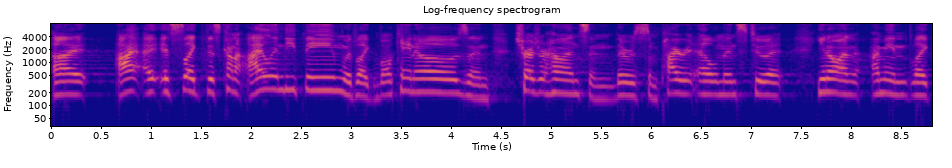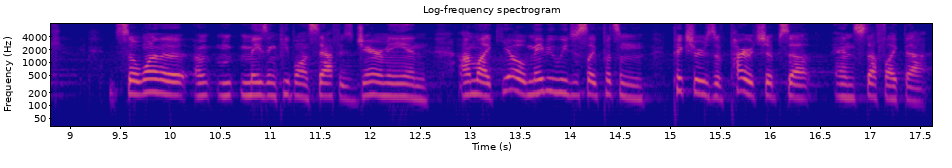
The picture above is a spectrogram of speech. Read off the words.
I, I, it's like this kind of islandy theme with like volcanoes and treasure hunts, and there was some pirate elements to it. You know, and I mean, like, so one of the amazing people on staff is Jeremy, and I'm like, yo, maybe we just like put some pictures of pirate ships up and stuff like that.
